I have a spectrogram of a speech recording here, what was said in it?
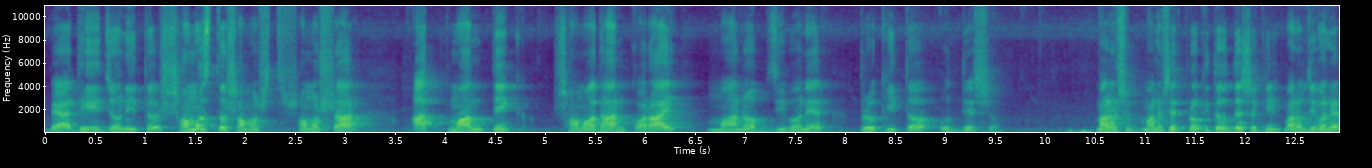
ব্যাধি জনিত সমস্ত সমস- সমস্যার আত্মান্তিক সমাধান করাই মানব জীবনের প্রকৃত উদ্দেশ্য। মানুষ, মানুষের প্রকৃত উদ্দেশ্য কি? মানব জীবনের?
